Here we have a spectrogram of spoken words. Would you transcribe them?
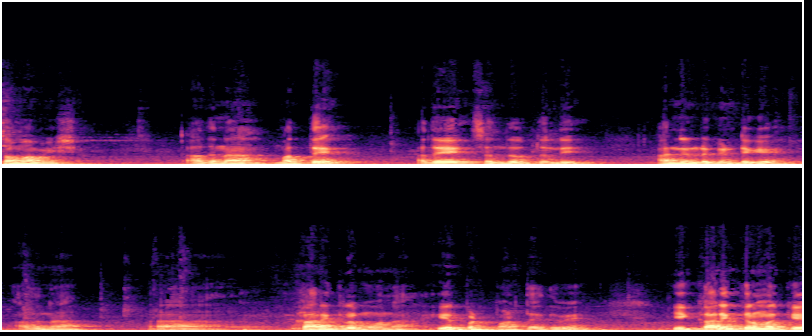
ಸಮಾವೇಶ. ಅದನ್ನು ಮತ್ತೆ ಅದೇ ಸಂದರ್ಭದಲ್ಲಿ ಹನ್ನೆರಡು ಗಂಟೆಗೆ ಅದನ್ನು ಕಾರ್ಯಕ್ರಮವನ್ನು ಮಾಡ್ತಾ ಇದ್ದೇವೆ. ಈ ಕಾರ್ಯಕ್ರಮಕ್ಕೆ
